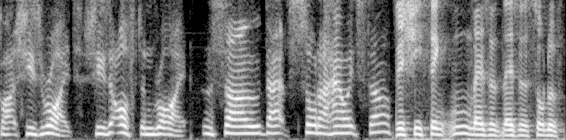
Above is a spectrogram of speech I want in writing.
But she's right. She's often right. And so that's sort of how it starts. Does she think mm, there's a there's a sort of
